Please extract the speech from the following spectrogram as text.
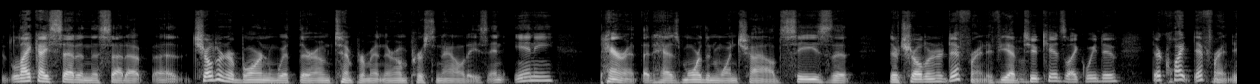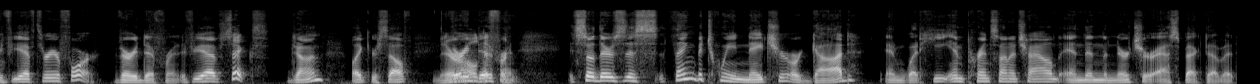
like I said in the setup, uh, children are born with their own temperament and their own personalities. And any parent that has more than one child sees that their children are different. If you have two kids like we do, they're quite different. If you have three or four, very different. If you have six, John, like yourself, they're very all different. different. So there's this thing between nature or God and what he imprints on a child and then the nurture aspect of it.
